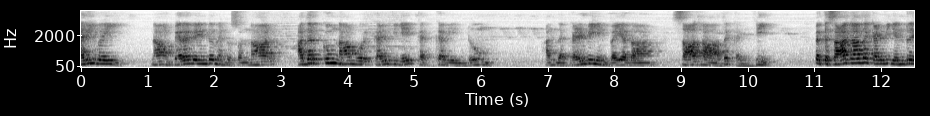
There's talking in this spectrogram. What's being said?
அறிவை நாம் பெற வேண்டும் என்று சொன்னால் அதற்கும் நாம் ஒரு கல்வியை கற்க வேண்டும். அந்த கல்வியின் பெயர்தான் சாகாத கல்வி. இதற்கு சாகாத கல்வி என்று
